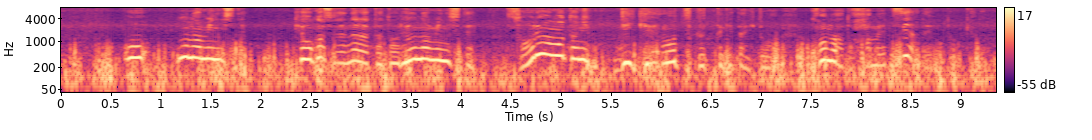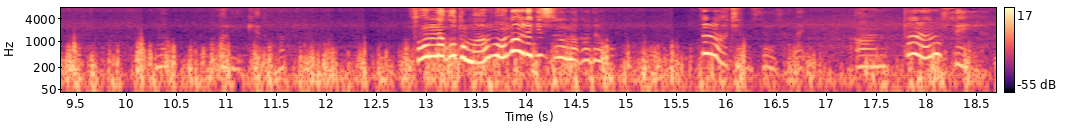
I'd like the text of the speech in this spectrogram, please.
を鵜呑みにして教科書で習った通り鵜呑みにしてそれをもとに利権を作ってきた人はこの後破滅やでとるけどな悪いけどなそんなこともあるわな歴史の中でも。それはうちのせいじゃない。あんたらのせいや。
